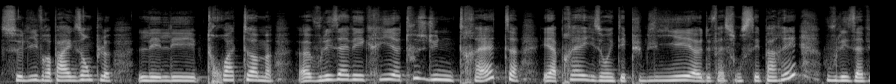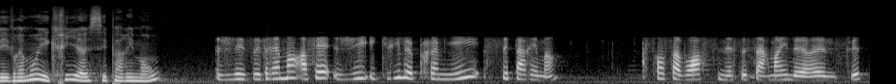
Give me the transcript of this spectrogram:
ce livre? Par exemple, les, les trois tomes, euh, vous les avez écrits euh, tous d'une traite et après ils ont été publiés euh, de façon séparée. Vous les avez vraiment écrits séparément? Je les ai vraiment. En fait, j'ai écrit le premier séparément sans savoir si nécessairement il y aurait une suite.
